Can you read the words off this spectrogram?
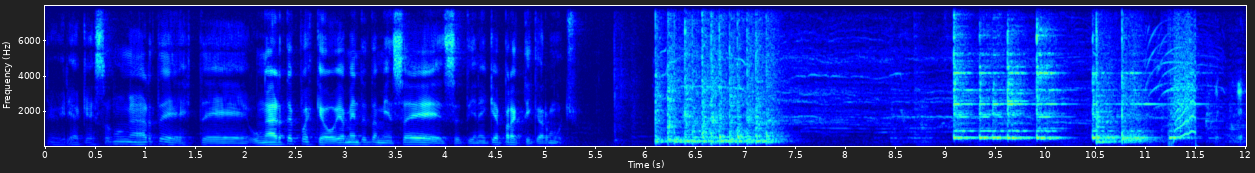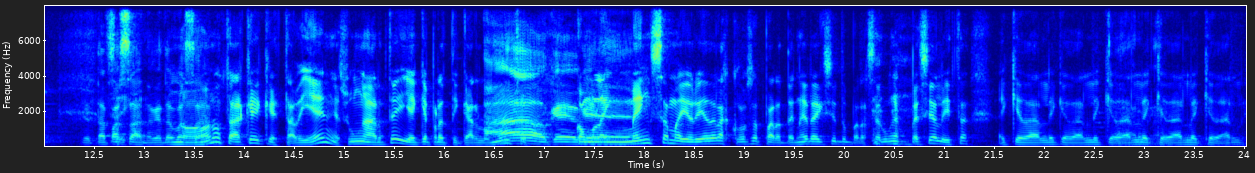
Yo diría que eso es un arte, este, un arte pues que obviamente también se, se tiene que practicar mucho. Está pasando? ¿Qué está pasando? No, no, está que, que, está bien, es un arte y hay que practicarlo ah, mucho. Como la inmensa mayoría de las cosas, para tener éxito, para ser un especialista, hay que darle, que darle, que darle, hay que darle, hay que darle.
